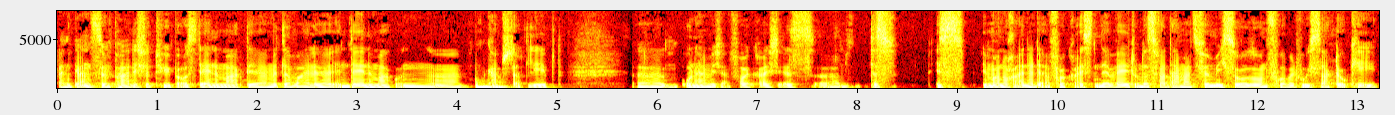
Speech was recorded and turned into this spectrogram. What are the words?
Ein ganz sympathischer Typ aus Dänemark, der mittlerweile in Dänemark und äh, Kapstadt lebt äh, unheimlich erfolgreich ist. Äh, das ist immer noch einer der erfolgreichsten der Welt. Und das war damals für mich so, so ein Vorbild, wo ich sagte, okay,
